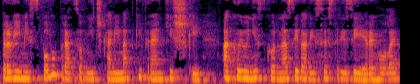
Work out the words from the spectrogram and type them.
Prvými spolupracovníčkami matky Františky, ako ju neskôr nazývali sestry z jej rehole,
